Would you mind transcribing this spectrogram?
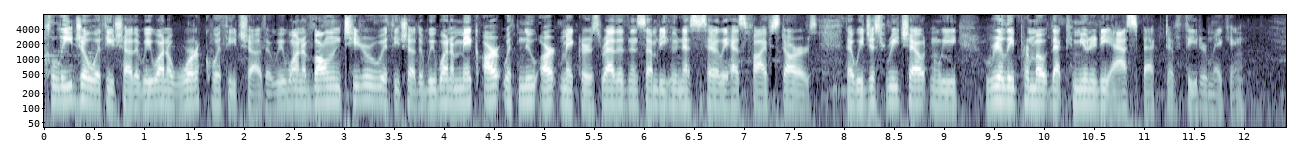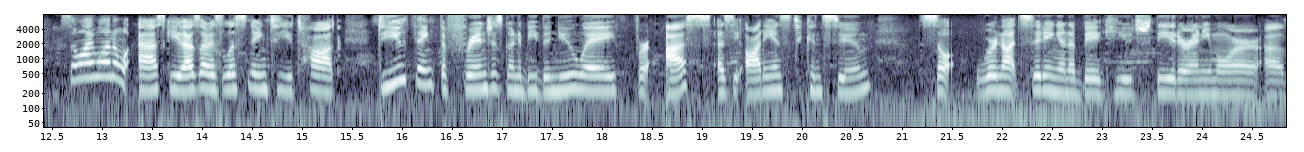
collegial with each other. We want to work with each other. We want to volunteer with each other. We want to make art with new art makers rather than somebody who necessarily has five stars. That we just reach out and we really promote that community aspect of theater making. So I want to ask you, as I was listening to you talk, do you think the fringe is going to be the new way for us as the audience to consume? So we're not sitting in a big, huge theater anymore of,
